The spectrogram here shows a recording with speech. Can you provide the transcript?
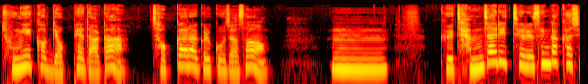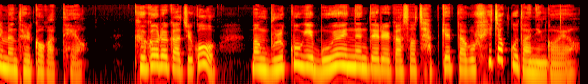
종이컵 옆에다가 젓가락을 꽂아서 음, 그 잠자리채를 생각하시면 될 것 같아요. 그거를 가지고 막 물고기 모여 있는 데를 가서 잡겠다고 휘젓고 다닌 거예요.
